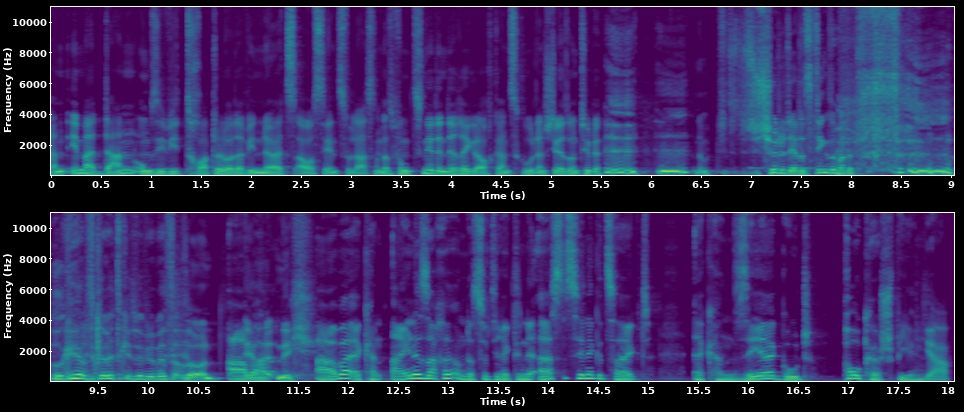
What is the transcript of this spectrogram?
dann immer dann, um sie wie Trottel oder wie Nerds aussehen zu lassen. Und das funktioniert in der Regel auch ganz gut. Dann steht da so ein Typ, der schüttelt er das Ding so und macht, okay, alles klar, jetzt geht's mir wieder besser. So, und Aber- er halt nicht. Aber er kann eine Sache, und das wird direkt in der ersten Szene gezeigt, er kann sehr gut Poker spielen. Ja.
